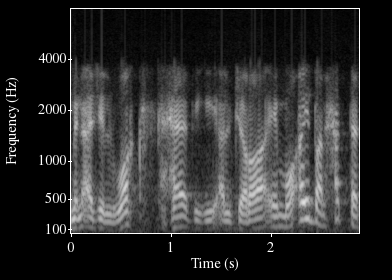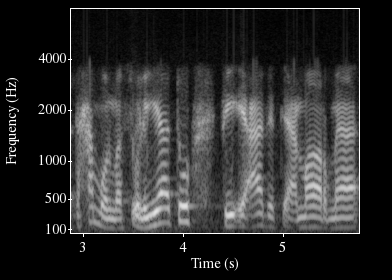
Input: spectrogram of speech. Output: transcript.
من أجل وقف هذه الجرائم وأيضا حتى تحمل مسؤولياته في إعادة إعمار ما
